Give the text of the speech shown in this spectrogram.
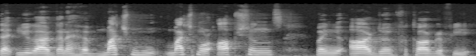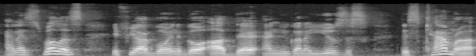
that you are gonna have much, much more options when you are doing photography. And as well as if you are going to go out there and you're gonna use this, this camera,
